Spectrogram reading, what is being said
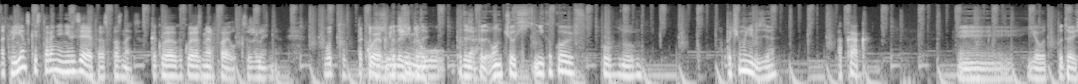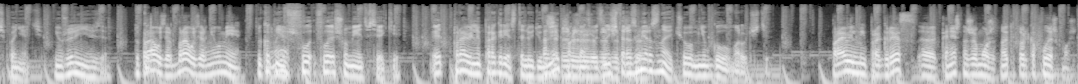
на клиентской стороне нельзя это распознать, какой, какой размер файла, к сожалению. Вот такое подожди, ограничение подожди, у... Подожди, да. подожди, он что, никакой... Ну, а почему нельзя? А как? Э, я вот пытаюсь понять. Неужели нельзя? Ну, браузер, как... браузер не умеет. Ну как нет, флеш умеет всякий. Это правильный прогресс-то люди умеют показывать. Значит, размер знает. Чего вы мне в голову морочите? правильный прогресс, э, конечно же, может, но это только флеш может.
